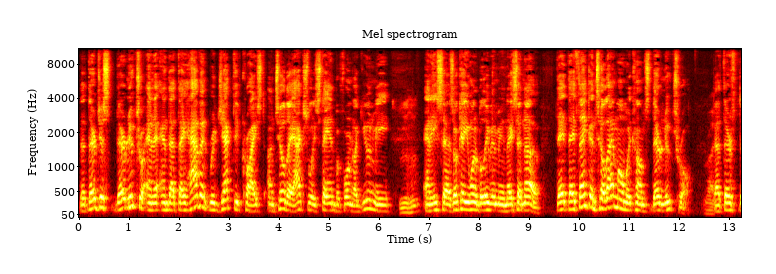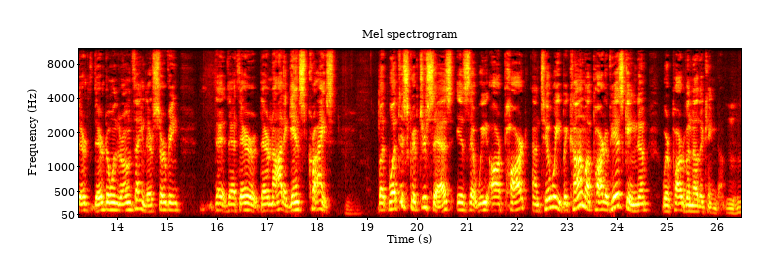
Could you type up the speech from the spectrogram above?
that they're just they're neutral and and that they haven't rejected Christ until they actually stand before him like you and me mm-hmm. and he says okay you want to believe in me and they said no they they think until that moment comes they're neutral right. that they're they're they're doing their own thing they're serving that they're they're not against Christ but what the scripture says is that we are part until we become a part of his kingdom we're part of another kingdom. Mm-hmm.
